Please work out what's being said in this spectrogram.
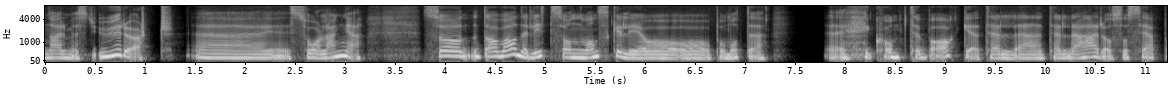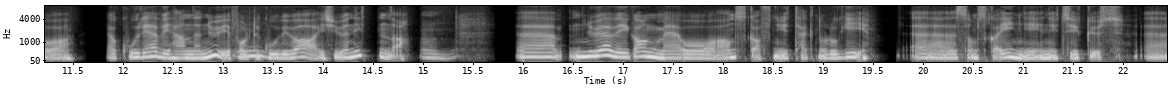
nærmest urørt eh, så lenge. Så da var det litt sånn vanskelig å, å på en måte eh, komme tilbake til, til, det her og så se på ja, hvor er vi henne nå i forhold til mm. hvor vi var i 2019, da. Mm. Eh, nå er vi i gang med å anskaffe ny teknologi eh, som skal inn i nytt sykehus. Eh,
